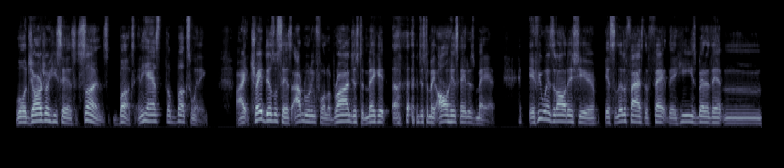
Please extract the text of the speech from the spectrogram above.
Will Georgia, he says Suns, Bucks, and he has the Bucks winning. All right. Trey Dizzle says I'm rooting for LeBron just to make it, uh, just to make all his haters mad if he wins it all this year, it solidifies the fact that he's better than mm,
